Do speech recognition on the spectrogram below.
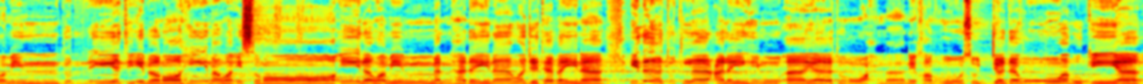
ومن ذرية إبراهيم وإسرائيل وممن هدينا واجتبينا إذا تتلى عليهم آيات الرحمن خروا سجدا وبكيا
